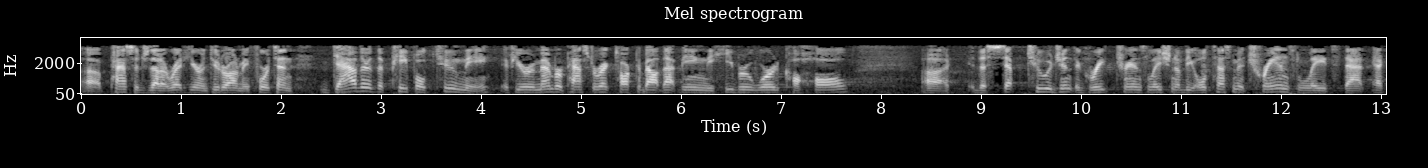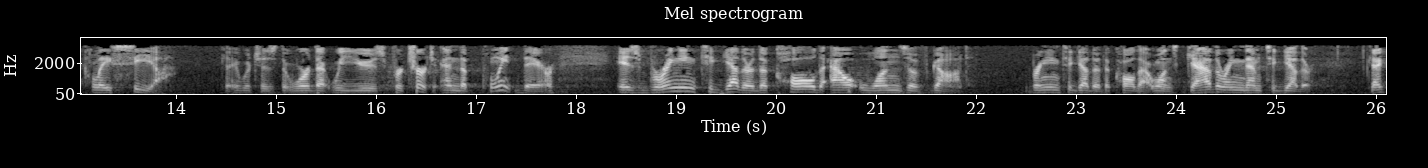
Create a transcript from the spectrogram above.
uh, passage that I read here in Deuteronomy 4:10, gather the people to me. If you remember, Pastor Rick talked about that being the Hebrew word kahal, uh, the Septuagint, the Greek translation of the Old Testament, translates that ecclesia, okay, which is the word that we use for church. And the point there is bringing together the called out ones of God. Bringing together the called out ones, gathering them together. Okay?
